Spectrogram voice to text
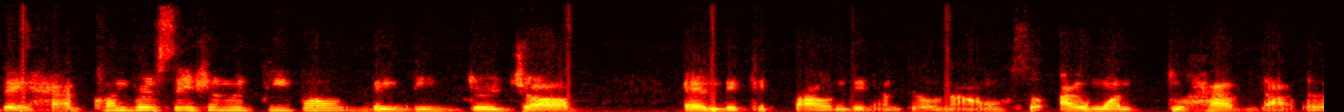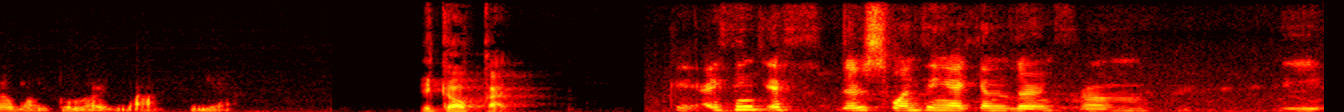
they had conversation with people, they did their job, and they keep pounding until now. So I want to have that, and I want to learn that. Yeah. Ikaw, Kat. Okay, I think if there's one thing I can learn from the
